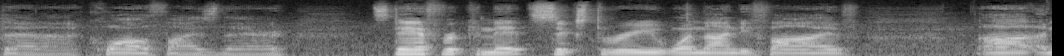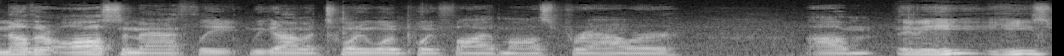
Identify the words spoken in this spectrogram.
that uh, qualifies there. Stanford commit 6'3", 195. Uh, another awesome athlete. We got him at 21.5 miles per hour. Um, and he, he's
